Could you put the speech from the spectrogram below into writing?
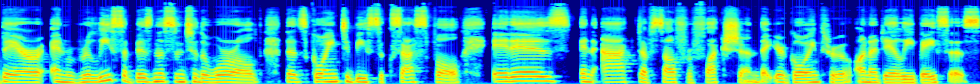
there and release a business into the world that's going to be successful, it is an act of self reflection that you're going through on a daily basis.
